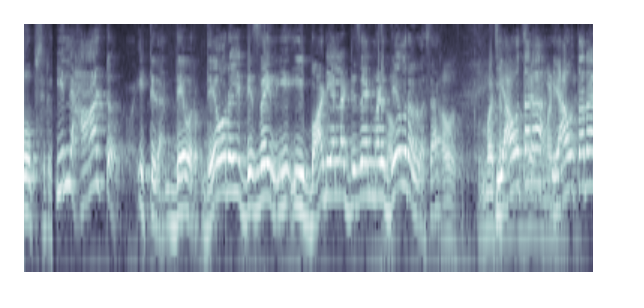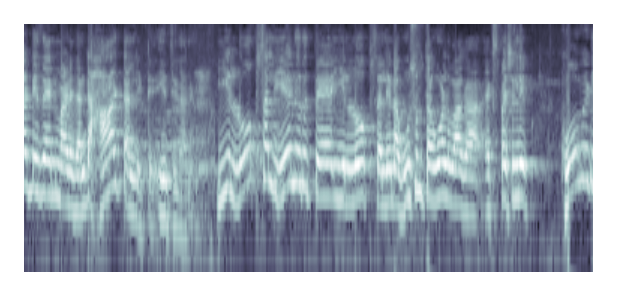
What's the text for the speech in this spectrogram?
ಲೋಬ್ಸ್ ಇರುತ್ತೆ. ಇಲ್ಲಿ ಹಾರ್ಟ್ ಇಟ್ಟಿದ್ದಾನೆ ದೇವರು. ದೇವರು ಈ ಡಿಸೈನ್ ಈ ಈ ಬಾಡಿ ಎಲ್ಲ ಡಿಸೈನ್ ಮಾಡಿ ದೇವರಲ್ವಾ ಸರ್? ಯಾವ ತರ ಯಾವ ತರ ಡಿಸೈನ್ ಮಾಡಿದ ಅಂದ್ರೆ ಹಾರ್ಟ್ ಅಲ್ಲಿ ಇಟ್ಟಿ ಇಟ್ಟಿದ್ದಾನೆ. ಈ ಲೋಪ್ಸ್ ಅಲ್ಲಿ ಏನಿರುತ್ತೆ? ಈ ಲೋಪ್ಸ್ ಅಲ್ಲಿ ನಾವು ಉಸಿರು ತಗೊಳ್ಳುವಾಗ ಎಕ್ಸ್ಪೆಷಲಿ ಕೋವಿಡ್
